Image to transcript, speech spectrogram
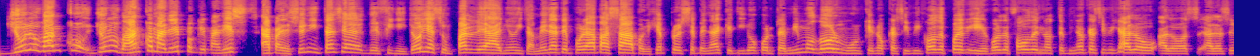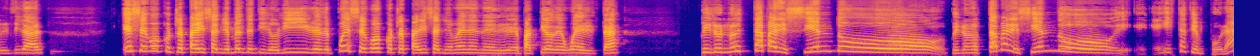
Yo lo banco, yo lo banco a Marés porque Marés apareció en instancias definitorias hace un par de años y también la temporada pasada, por ejemplo, ese penal que tiró contra el mismo Dortmund que nos clasificó después y el gol de Foden nos terminó de clasificar a, lo- a los- a la semifinal. Ese gol contra el País Saint Germain de tiro libre, después ese gol contra el País Saint Germain en el partido de vuelta, pero no está apareciendo, pero no está apareciendo eh, esta temporada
